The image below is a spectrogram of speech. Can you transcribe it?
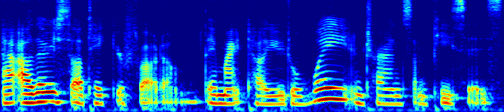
At others, they'll take your photo. They might tell you to wait and try on some pieces.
